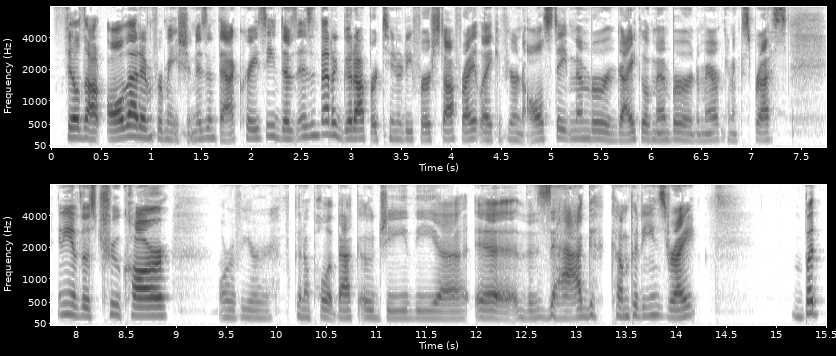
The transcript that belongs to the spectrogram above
filled out all that information. Isn't that crazy? Does isn't that a good opportunity first off, right? Like if you're an Allstate member or Geico member or an American Express, any of those TrueCar or if you're gonna pull it back, OG the uh, uh, the Zag companies, right? But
